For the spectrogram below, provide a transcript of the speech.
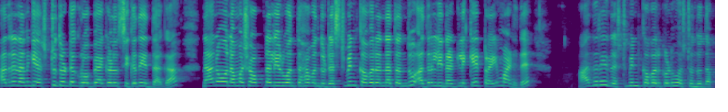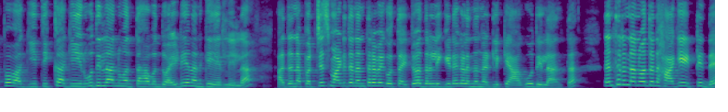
ಆದರೆ ನನಗೆ ಅಷ್ಟು ದೊಡ್ಡ ಗ್ರೋ ಬ್ಯಾಗ್ಗಳು ಸಿಗದೇ ಇದ್ದಾಗ ನಾನು ನಮ್ಮ ಶಾಪ್ನಲ್ಲಿರುವಂತಹ ಒಂದು ಡಸ್ಟ್ಬಿನ್ ಕವರನ್ನು ತಂದು ಅದರಲ್ಲಿ ನಡಲಿಕ್ಕೆ ಟ್ರೈ ಮಾಡಿದೆ. ಆದರೆ ಡಸ್ಟ್ಬಿನ್ ಕವರ್ಗಳು ಅಷ್ಟೊಂದು ದಪ್ಪವಾಗಿ, ತಿಕ್ಕಾಗಿ ಇರುವುದಿಲ್ಲ ಅನ್ನುವಂತಹ ಒಂದು ಐಡಿಯಾ ನನಗೆ ಇರಲಿಲ್ಲ. ಅದನ್ನು ಪರ್ಚೇಸ್ ಮಾಡಿದ ನಂತರವೇ ಗೊತ್ತಾಯಿತು, ಅದರಲ್ಲಿ ಗಿಡಗಳನ್ನು ನಡಲಿಕ್ಕೆ ಆಗುವುದಿಲ್ಲ ಅಂತ. ನಂತರ ನಾನು ಅದನ್ನು ಹಾಗೆ ಇಟ್ಟಿದ್ದೆ.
